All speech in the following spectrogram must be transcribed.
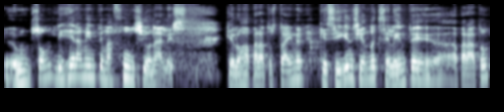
um, son ligeramente más funcionales que los aparatos trainer, que siguen siendo excelentes aparatos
